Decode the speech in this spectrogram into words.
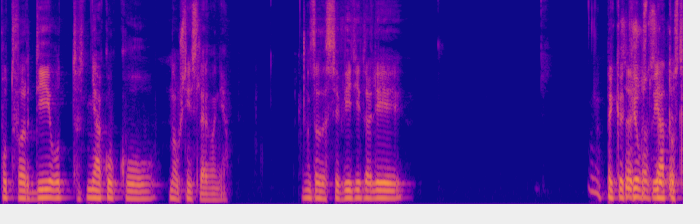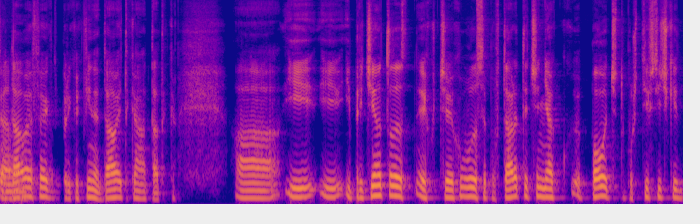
потвърди от няколко научни изследвания, за да се види дали при какви Също обстоятелства така, дава ефект, при какви не дава и така нататък. А, и, и, и причината е, че е хубаво да се повтаряте, че няко... повечето, почти всички,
